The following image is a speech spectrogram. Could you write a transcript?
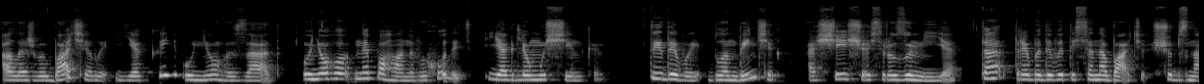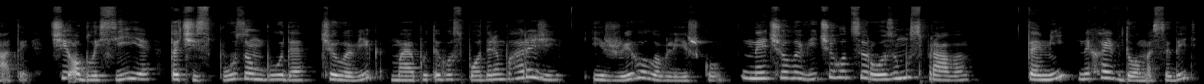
але ж ви бачили, який у нього зад. У нього непогано виходить, як для мужчинки. Ти диви, блондинчик, а ще й щось розуміє. Та треба дивитися на батю, щоб знати, чи облисіє, та чи з пузом буде. Чоловік має бути господарем в гаражі і жиголо в ліжку. Не чоловічого це розуму справа. Та мій нехай вдома сидить,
